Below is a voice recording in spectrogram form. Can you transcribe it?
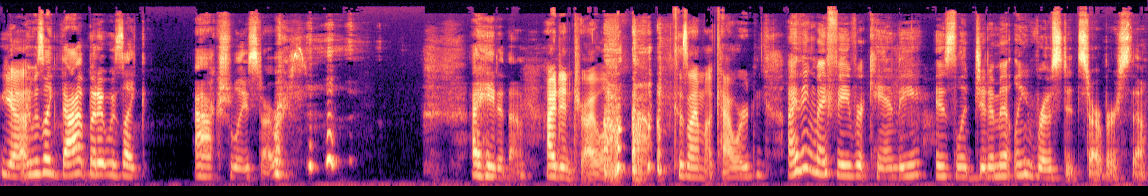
yeah. It was like that, but it was like actually Starburst. I hated them. I didn't try one because I'm a coward. I think my favorite candy is legitimately roasted Starburst though.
